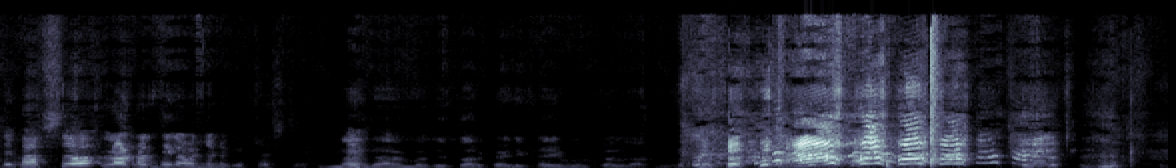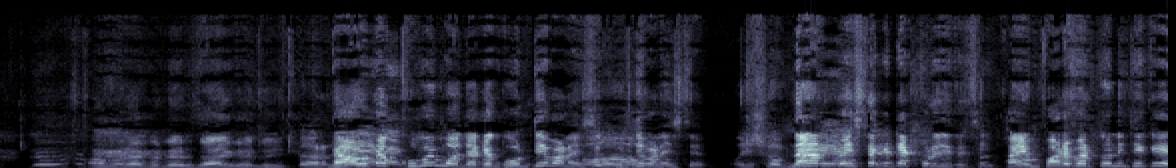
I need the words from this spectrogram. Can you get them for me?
তুমি ভাবছ লন্ডন থেকে আমার জন্য গিফট আসছে। না না, আমি বলছি তরকারি খাই ভুল করলাম। আমার এখন আর জায়গা নেই। না ওটা খুবই মজা এটা গুড় দিয়ে বানাইছে গুড় দিয়ে বানাইছে। ওই না পেজটাকে ট্যাগ করে দিতেছি। ফাইন ফরএভার টনি থেকে।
